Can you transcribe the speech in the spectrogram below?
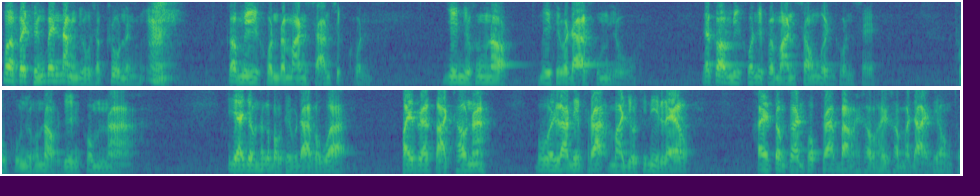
เมื่อไปถึงไปนั่งอยู่สักครู่หนึ่ง ก็มีคนประมาณสามสิบคน ยืนอยู่ข้างนอก มีเทวดาคุมอยู่ แล้วก็มีคนอีกประมาณสองหมื่นคนเศษถูกคุมอยู่ข้างนอก ยืนก้มหน้าพญายมท่านก็บอกเทวดาบอกว่า ไปประกาศเขานะ เวลานี้พระมาอยู่ที่นี่แล้ว ใครต้องการพบพระบ้างให้เขาให้เข้ามาได้ที่ห้องโถ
